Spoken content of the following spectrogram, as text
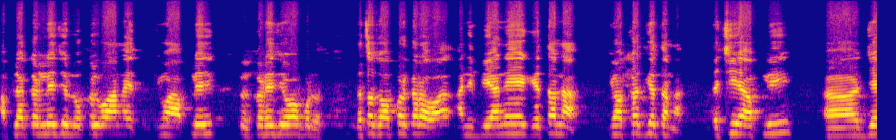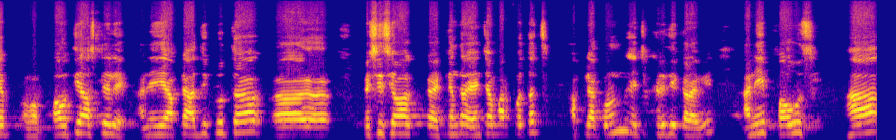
आपल्याकडले जे लोकल वाहन आहेत किंवा आपले कडे जे वापरतात त्याचाच वापर करावा आणि बियाणे घेताना किंवा खत घेताना त्याची आपली जे पावती असलेले आणि आपल्या अधिकृत कृषी सेवा केंद्र यांच्या मार्फतच आपल्याकडून याची खरेदी करावी आणि पाऊस हा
